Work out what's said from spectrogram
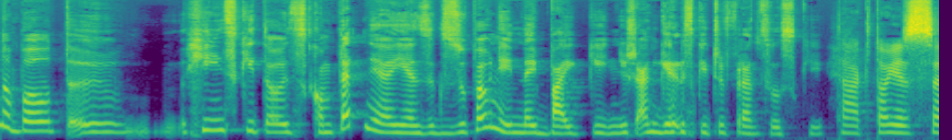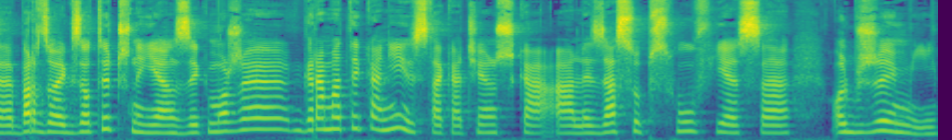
no bo y, chiński to jest kompletnie język z zupełnie innej bajki niż angielski czy francuski. Tak, to jest e, bardzo egzotyczny język. Może gramatyka nie jest taka ciężka, ale zasób słów jest e, olbrzymi.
